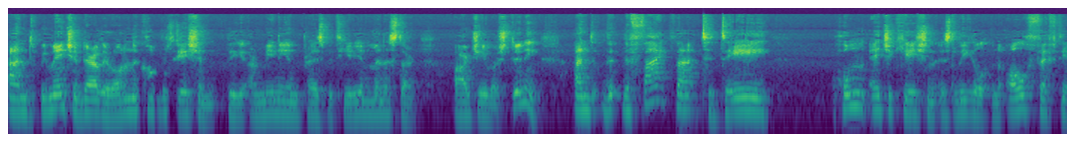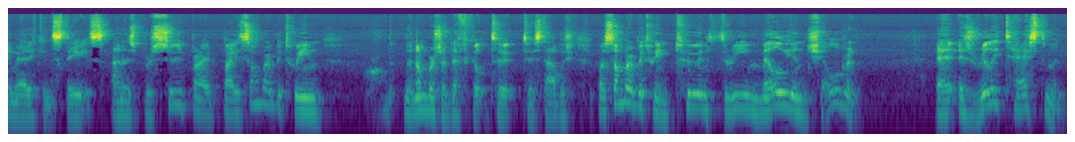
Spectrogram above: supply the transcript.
and we mentioned earlier on in the conversation the Armenian Presbyterian minister, R.J. Rushdoony. And the, the fact that today home education is legal in all 50 American states and is pursued by, by somewhere between, the numbers are difficult to, to establish, but somewhere between 2 and 3 million children uh, is really testament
